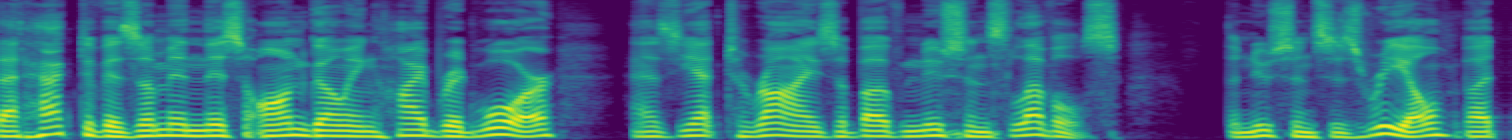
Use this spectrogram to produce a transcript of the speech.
that hacktivism in this ongoing hybrid war has yet to rise above nuisance levels. The nuisance is real, but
